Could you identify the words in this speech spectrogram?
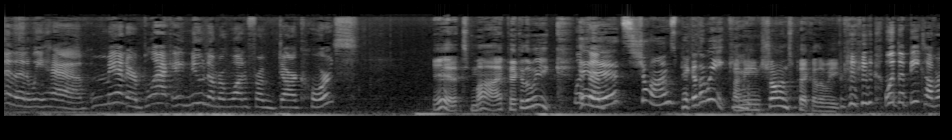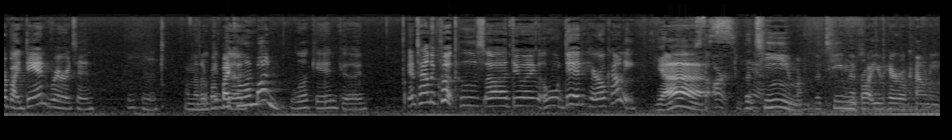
And then we have Manor Black, a new number one from Dark Horse. It's my pick of the week. With a It's Sean's pick of the week. I mean, Sean's pick of the week. with a B cover by Dan Brereton. Another looking book by good. Cullen Bunn. Looking good. And Tyler Crook, who's uh, doing, who did Harrow County. Yes. the art, The yeah. team. The team that brought you Harrow County.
